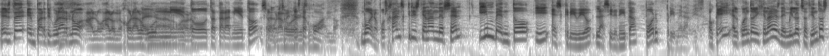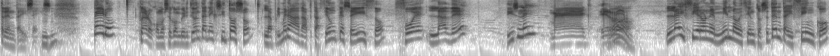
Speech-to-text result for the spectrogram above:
Este en particular no. A lo, a lo mejor algún nieto, tataranieto, seguramente esté sí. jugando. Bueno, pues Hans Christian Andersen inventó y escribió La Sirenita por primera vez. ¿Ok? El cuento original es de 1836. Pero, claro, como se convirtió en tan exitoso, la primera adaptación que se hizo fue la de Disney. Mac. Error. No. La hicieron en 1975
